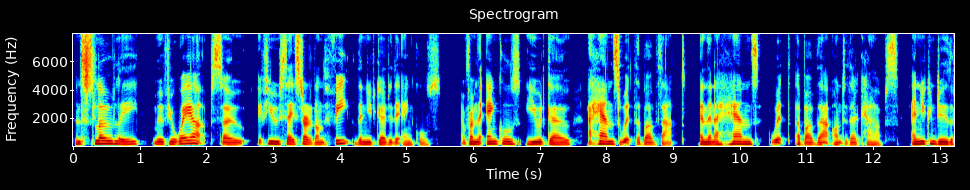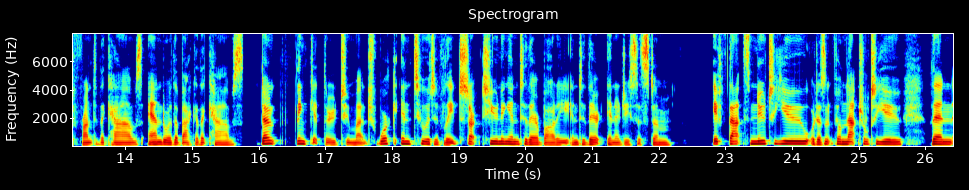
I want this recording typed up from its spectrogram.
then slowly move your way up. So if you say started on the feet, then you'd go to the ankles. And from the ankles, you would go a hand's width above that, and then a hand's width above that onto their calves. And you can do the front of the calves and or the back of the calves. Don't think it through too much. Work intuitively. Start tuning into their body, into their energy system. If that's new to you or doesn't feel natural to you, then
